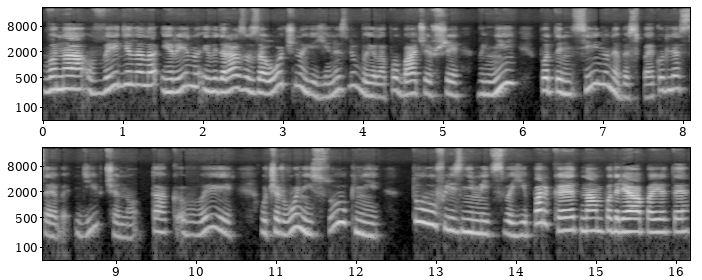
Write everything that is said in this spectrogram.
вона виділила Ірину і відразу заочно її не злюбила, побачивши в ній потенційну небезпеку для себе. Дівчино, так ви у червоній сукні, туфлі зніміть свої, паркет нам подряпаєте,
